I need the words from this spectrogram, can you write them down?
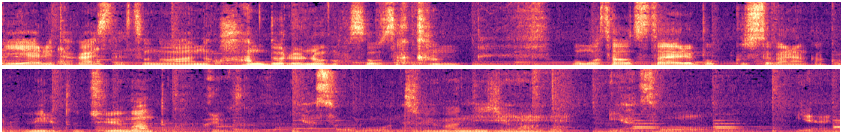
リアルに高いですね。そのあのハンドルの操作感重さを伝えるボックスとかなんかこの見ると10万とかありますからね。いやそうなん10万20万、ねいやそう。いやなんか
